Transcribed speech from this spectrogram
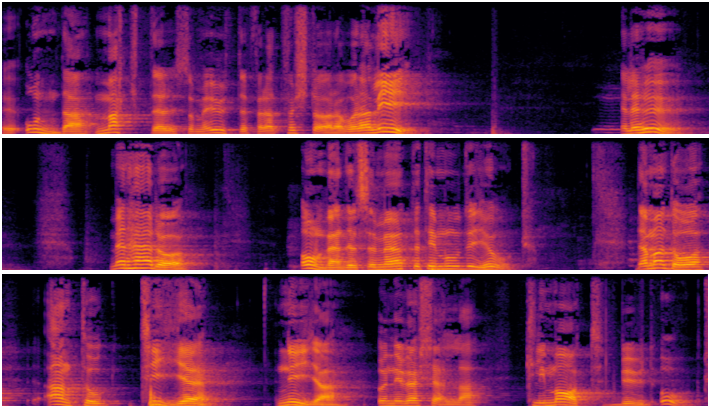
eh, onda makter som är ute för att förstöra våra liv. Eller hur? Men här då, omvändelsemöte till Moder Jord. Där man då antog tio nya universella klimatbudord.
